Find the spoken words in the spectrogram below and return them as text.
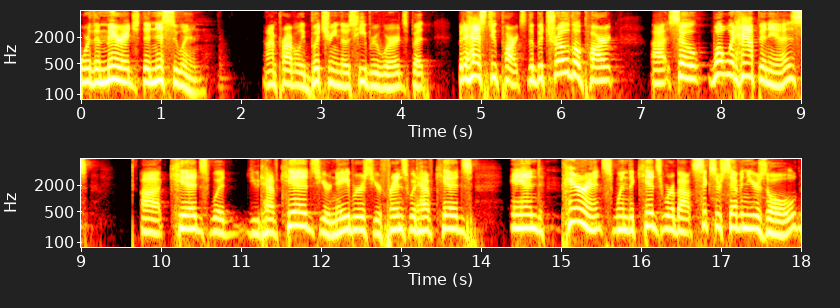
or the marriage, the nisuin. I'm probably butchering those Hebrew words, but, but it has two parts. The betrothal part, uh, so what would happen is uh, kids would, you'd have kids, your neighbors, your friends would have kids, and parents, when the kids were about six or seven years old,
